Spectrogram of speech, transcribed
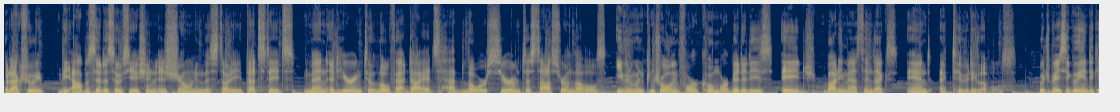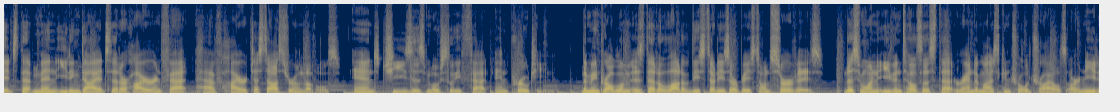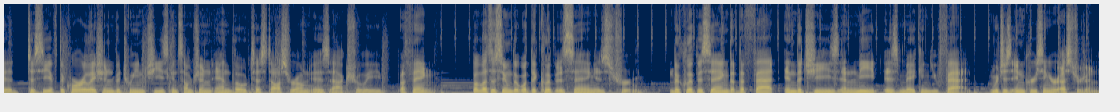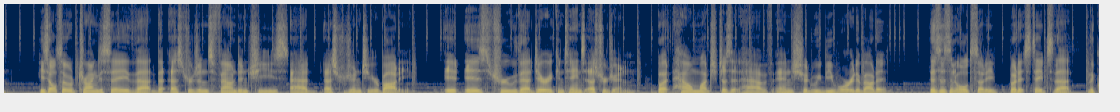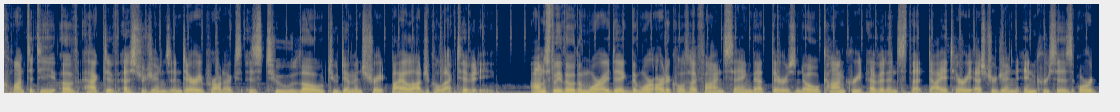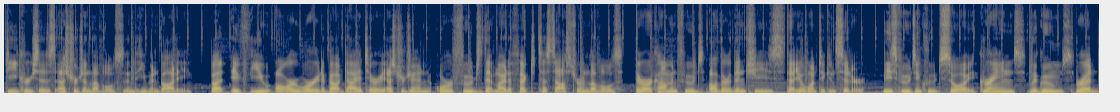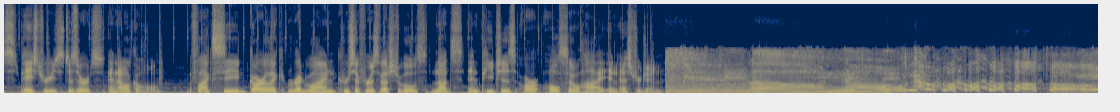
But actually, the opposite association is shown in this study that states men adhering to low fat diets had lower serum testosterone levels even when controlling for comorbidities, age, body mass index, and activity levels. Which basically indicates that men eating diets that are higher in fat have higher testosterone levels, and cheese is mostly fat and protein. The main problem is that a lot of these studies are based on surveys. This one even tells us that randomized controlled trials are needed to see if the correlation between cheese consumption and low testosterone is actually a thing. But let's assume that what the clip is saying is true. The clip is saying that the fat in the cheese and meat is making you fat, which is increasing your estrogen. He's also trying to say that the estrogens found in cheese add estrogen to your body. It is true that dairy contains estrogen, but how much does it have, and should we be worried about it? This is an old study, but it states that the quantity of active estrogens in dairy products is too low to demonstrate biological activity. Honestly, though, the more I dig, the more articles I find saying that there's no concrete evidence that dietary estrogen increases or decreases estrogen levels in the human body. But if you are worried about dietary estrogen or foods that might affect testosterone levels, there are common foods other than cheese that you'll want to consider. These foods include soy, grains, legumes, breads, pastries, desserts, and alcohol. Flaxseed, garlic, red wine, cruciferous vegetables, nuts, and peaches are also high in estrogen. Oh, no, no.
